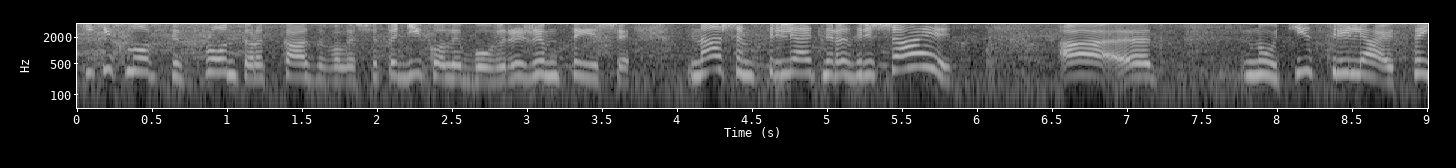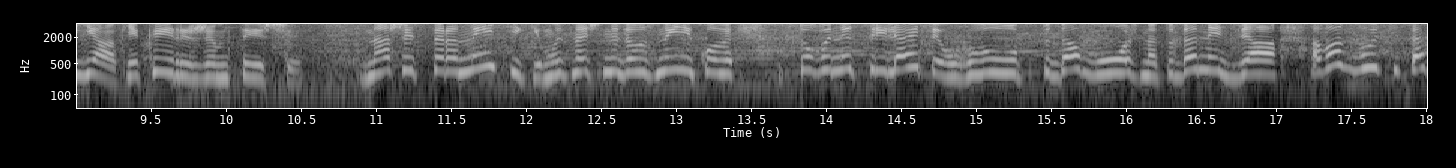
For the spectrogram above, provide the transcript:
Скільки хлопців з фронту розказували, що тоді, коли був режим тиші, нашим стріляти не розрішають, а е, ну, ті стріляють. Це як? Який режим тиші? З нашої сторони тільки ми, значить, не повинні ніколи. То ви не стріляйте вглуб, туди можна, туди не можна, а вас будуть і так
